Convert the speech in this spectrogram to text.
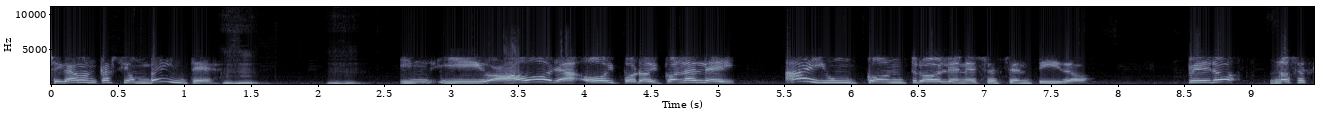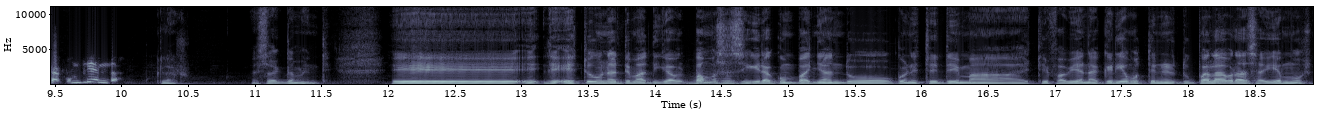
llegaban casi a un 20%. Y, y ahora, hoy por hoy, con la ley, hay un control en ese sentido, pero no se está cumpliendo. Claro. Exactamente. Eh, eh, esto es una temática. Vamos a seguir acompañando con este tema, este, Fabiana. Queríamos tener tu palabra, sabíamos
